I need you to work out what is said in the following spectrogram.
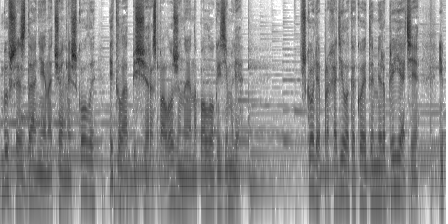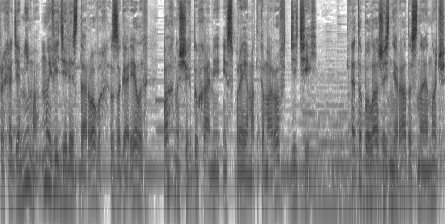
бывшее здание начальной школы и кладбище, расположенное на пологой земле. В школе проходило какое-то мероприятие, и, проходя мимо, мы видели здоровых, загорелых, пахнущих духами и спреем от комаров детей. Это была жизнерадостная ночь,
